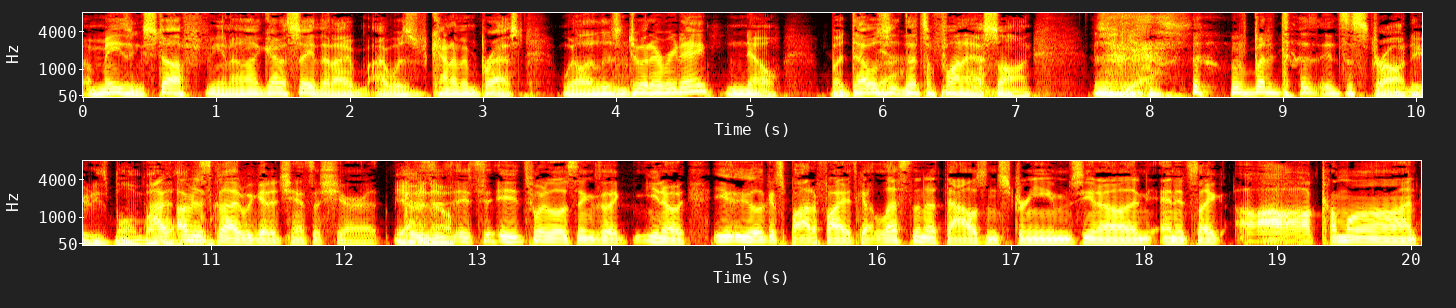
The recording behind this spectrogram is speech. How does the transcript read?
amazing stuff. You know, I got to say that I I was kind of impressed. Will I listen to it every day? No, but that was that's a fun ass song. Yes. but it does, it's a straw, dude. He's blowing I, bubbles. I'm just glad we get a chance to share it. Yeah, I it's, it's it's one of those things like you know you, you look at Spotify, it's got less than a thousand streams, you know, and and it's like, oh, come on,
